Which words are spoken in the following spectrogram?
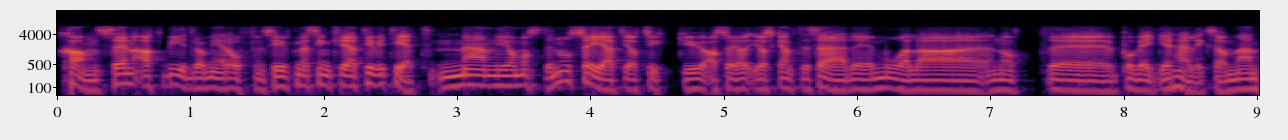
chansen att bidra mer offensivt med sin kreativitet. Men jag måste nog säga att jag tycker ju, alltså jag, jag ska inte så eh, måla något eh, på väggen här liksom. Men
